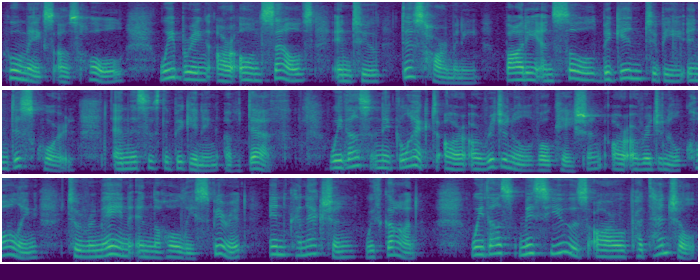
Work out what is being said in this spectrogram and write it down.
who makes us whole, we bring our own selves into disharmony. Body and soul begin to be in discord, and this is the beginning of death. We thus neglect our original vocation, our original calling, to remain in the Holy Spirit in connection with God. We thus misuse our potential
